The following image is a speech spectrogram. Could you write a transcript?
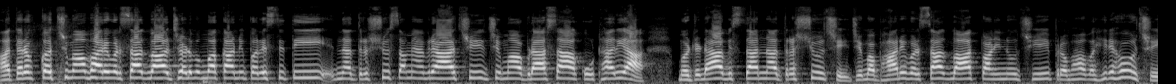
આ તરફ કચ્છમાં ભારે વરસાદ બાદ જળબંબાકારની પરિસ્થિતિના દ્રશ્યો સામે આવી રહ્યા છે, જેમાં અબડાસા, કોઠારિયા મટડા વિસ્તારના દ્રશ્યો છે, જેમાં ભારે વરસાદ બાદ પાણીનો જે પ્રવાહ વહી રહ્યો છે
